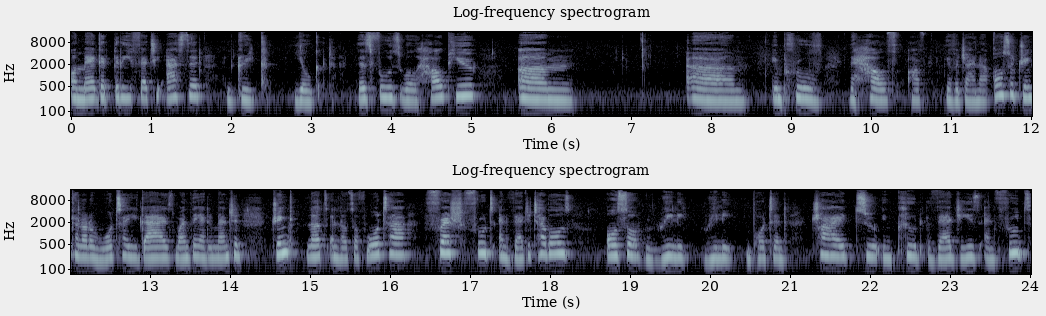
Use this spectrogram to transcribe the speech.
omega 3 fatty acid, and Greek yogurt. These foods will help you um, um, improve the health of your vagina. Also, drink a lot of water, you guys. One thing I didn't mention drink lots and lots of water, fresh fruits and vegetables. Also, really, really important. Try to include veggies and fruits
